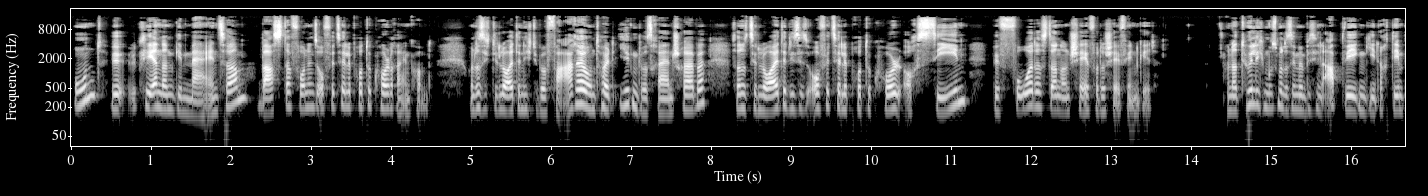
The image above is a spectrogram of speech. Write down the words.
und wir klären dann gemeinsam, was davon ins offizielle Protokoll reinkommt. Und dass ich die Leute nicht überfahre und halt irgendwas reinschreibe, sondern dass die Leute dieses offizielle Protokoll auch sehen, bevor das dann an Chef oder Chefin geht. Und natürlich muss man das immer ein bisschen abwägen, je nachdem,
